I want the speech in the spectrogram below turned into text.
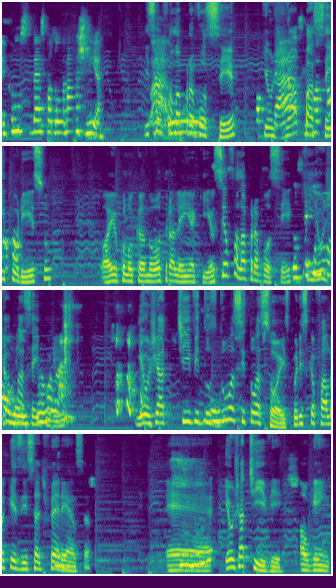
é como se estivesse faltando magia. E se ah, eu falar o... para você que eu já passei por isso, olha eu colocando outra lenha aqui. Se eu falar para você, você que eu já homem, passei por lá. isso, e eu já tive dos duas situações, por isso que eu falo que existe a diferença. É, uhum. Eu já tive alguém.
